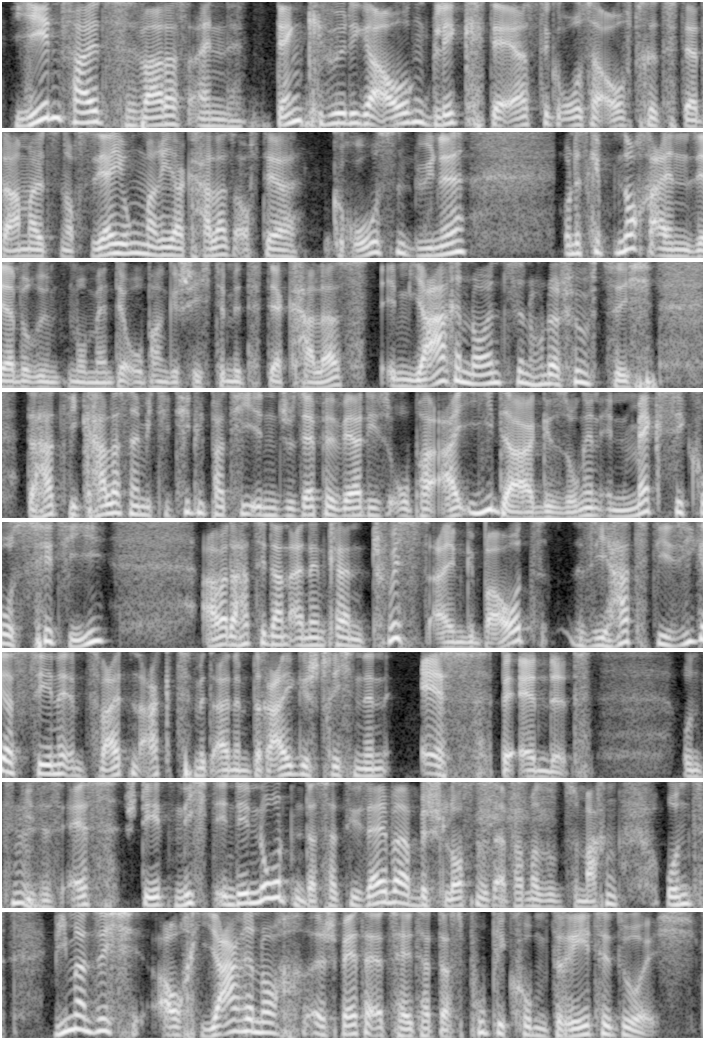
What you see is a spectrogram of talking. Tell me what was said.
Jedenfalls war das ein denkwürdiger Augenblick, der erste große Auftritt der damals noch sehr jungen Maria Callas auf der großen Bühne. Und es gibt noch einen sehr berühmten Moment der Operngeschichte mit der Callas. Im Jahre 1950, da hat die Callas nämlich die Titelpartie in Giuseppe Verdis Oper Aida gesungen in Mexico City. Aber da hat sie dann einen kleinen Twist eingebaut. Sie hat die Siegerszene im zweiten Akt mit einem dreigestrichenen S beendet. Und hm. dieses S steht nicht in den Noten. Das hat sie selber beschlossen, das einfach mal so zu machen. Und wie man sich auch Jahre noch äh, später erzählt hat, das Publikum drehte durch.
